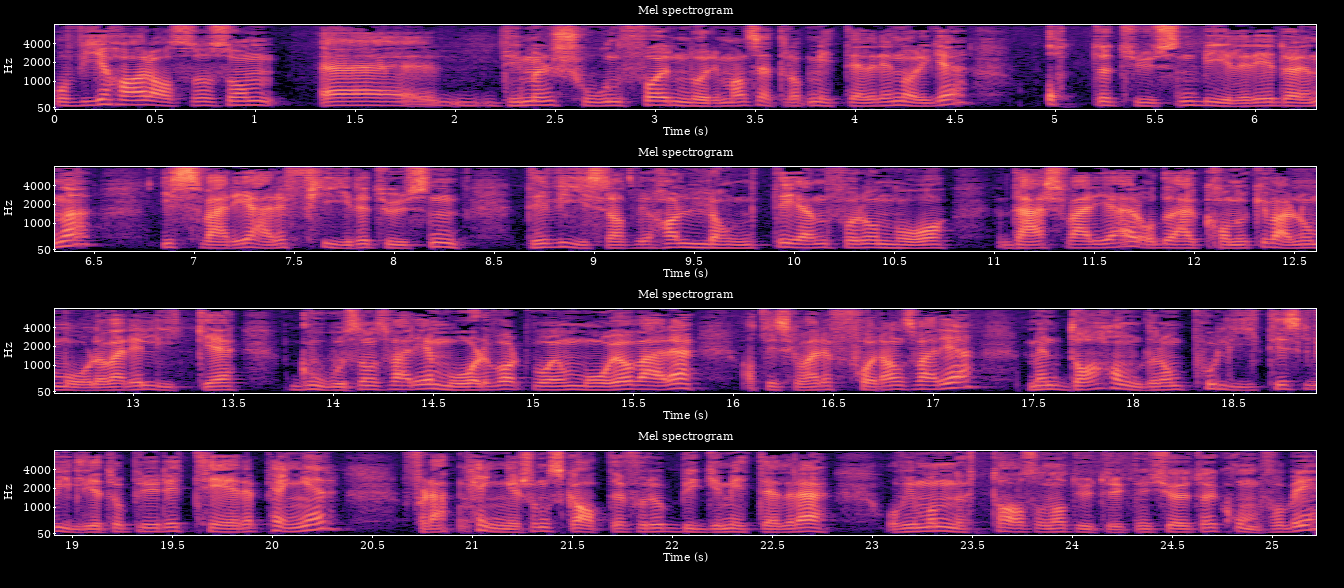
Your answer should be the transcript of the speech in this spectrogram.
Og vi har altså som eh, dimensjon for når man setter opp midtdeler i Norge, 8000 biler i døgnet. I Sverige er det 4000. Det viser at vi har langt igjen for å nå der Sverige er. Og det kan jo ikke være noe mål å være like gode som Sverige. Målet vårt må jo være at vi skal være foran Sverige. Men da handler det om politisk vilje til å prioritere penger. For det er penger som skal til for å bygge midtdelere. Og vi må nødt til å ha sånn at utrykningskjøretøy kommer forbi.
